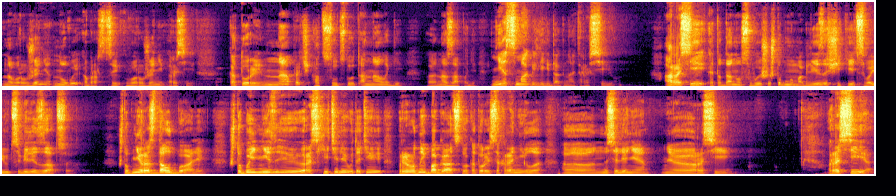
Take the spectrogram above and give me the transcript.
на вооружение новые образцы вооружений России, которые напрочь отсутствуют аналоги э, на Западе. Не смогли догнать Россию. А России это дано свыше, чтобы мы могли защитить свою цивилизацию. Чтобы не раздолбали, чтобы не расхитили вот эти природные богатства, которые сохранило э, население э, России. Россия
